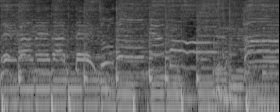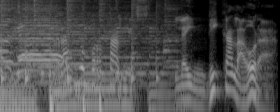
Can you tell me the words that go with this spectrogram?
déjame darte todo mi amor. Ángel. Radio Portales le indica la hora.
